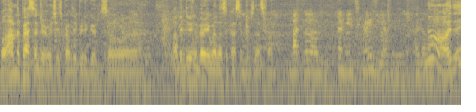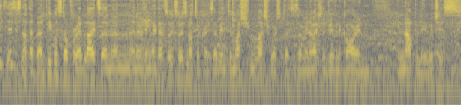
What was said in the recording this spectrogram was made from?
Well, I'm the passenger, which is probably pretty good. So uh, I've been doing very well as a passenger, so that's fine. But uh, tell me, it's crazy. I, don't know. No, it, it, it's not that bad. People stop for red lights and, and, and everything like that, so it's, so it's not so crazy. I've been to much much worse places. I mean, I've actually driven a car in in Napoli, which is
